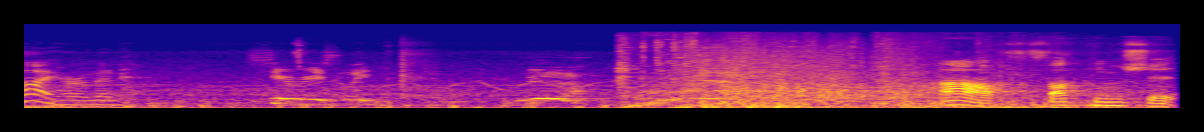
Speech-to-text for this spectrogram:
Hi, Herman. Seriously? Ah, fucking shit.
